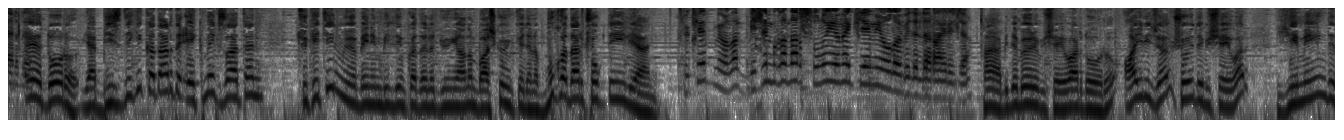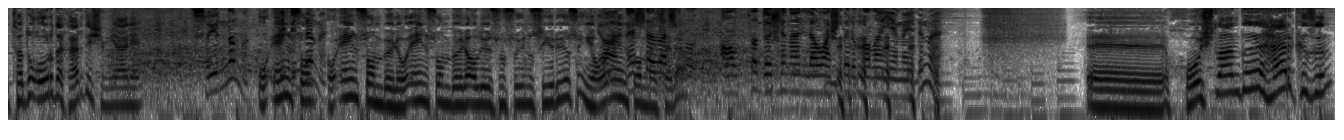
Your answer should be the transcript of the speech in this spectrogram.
yerde. Evet doğru. Ya bizdeki kadar da ekmek zaten tüketilmiyor benim bildiğim kadarıyla dünyanın başka ülkelerine. Bu kadar çok değil yani. Tüketmiyorlar. Bizim kadar sulu yemek yemiyor olabilirler ayrıca. Ha bir de böyle bir şey var doğru. Ayrıca şöyle de bir şey var. Yemeğin de tadı orada kardeşim yani. Suyunda mı? O en son mi? o en son böyle o en son böyle alıyorsun suyunu sıyırıyorsun ya, o Ya en ne son mesela. o Altta döşenen lavaşları falan yemeyi değil mi? Ee, hoşlandığı her kızın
